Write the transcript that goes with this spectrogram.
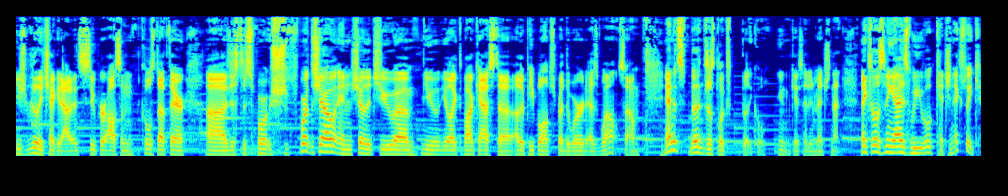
you should really check it out. It's super awesome, cool stuff stuff there, uh, just to support support the show and show that you uh, you you like the podcast. Uh, other people help spread the word as well. So, and it's it just looks really cool. In case I didn't mention that. Thanks for listening, guys. We will catch you next week.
